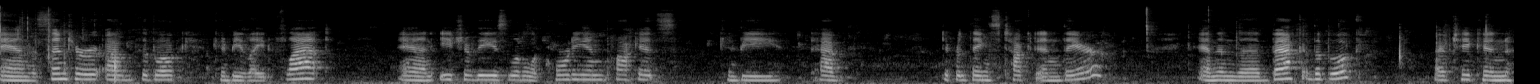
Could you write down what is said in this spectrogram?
and the center of the book can be laid flat and each of these little accordion pockets can be have different things tucked in there. And then the back of the book I've taken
